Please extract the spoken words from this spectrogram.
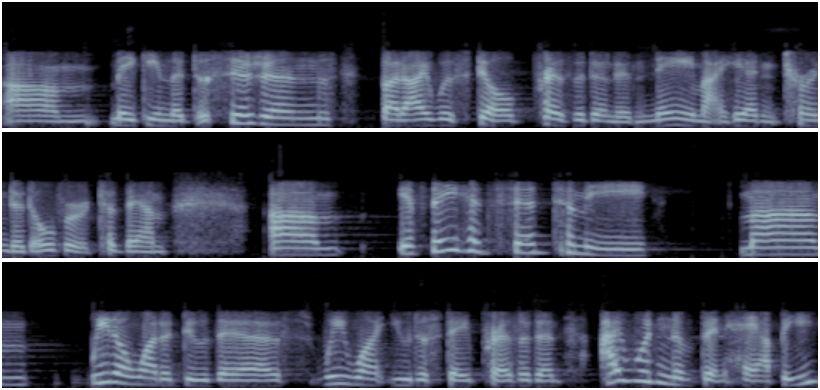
um, making the decisions, but I was still president in name. I hadn't turned it over to them. Um, if they had said to me, Mom, we don't want to do this, we want you to stay president, I wouldn't have been happy.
